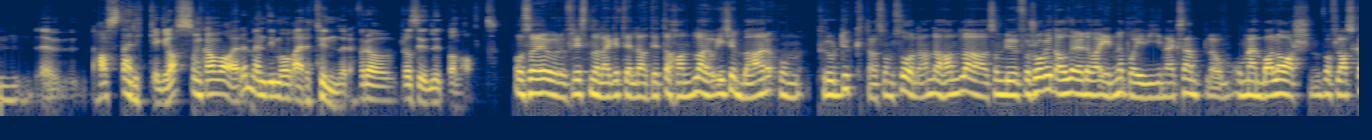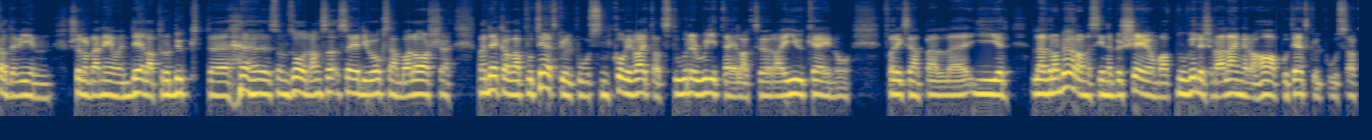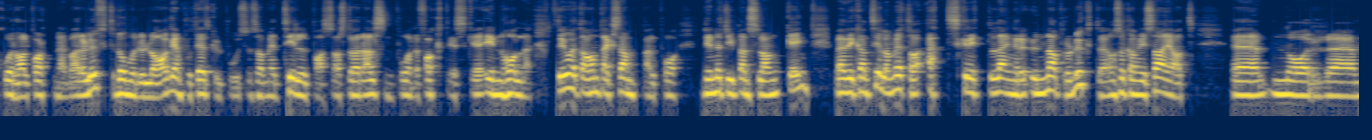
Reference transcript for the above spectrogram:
ha sterke glass som kan vare, men de må være tynnere, for å, for å si det litt banalt. Og så er jo det fristende å legge til at Dette handler jo ikke bare om produkter som sådan. Det handler, som du for så vidt allerede var inne på i vineksempelet, om, om emballasjen for flaska til vinen. Selv om den er jo en del av produktet som sådan, så, så, er det jo også emballasje. Men det kan være potetgullposen, hvor vi vet at store retail-aktører i UK nå f.eks. Eh, gir leverandørene sine beskjed om at nå vil ikke de lenger ha potetgullposer hvor halvparten er bare luft. Da må du lage en potetgullpose som er tilpassa størrelsen på det faktiske innholdet. Det er jo et annet eksempel på denne typen slanke snakking, men vi kan til og med ta ett skritt lenger unna produktet. Og så kan vi si at eh, når eh,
